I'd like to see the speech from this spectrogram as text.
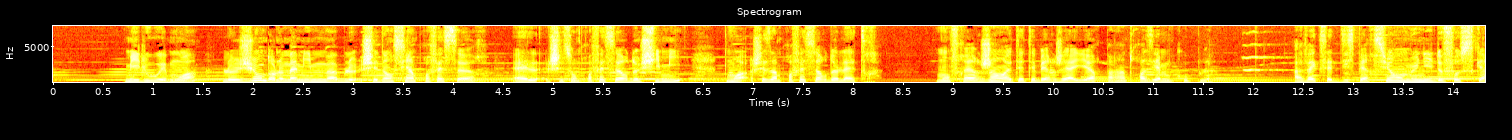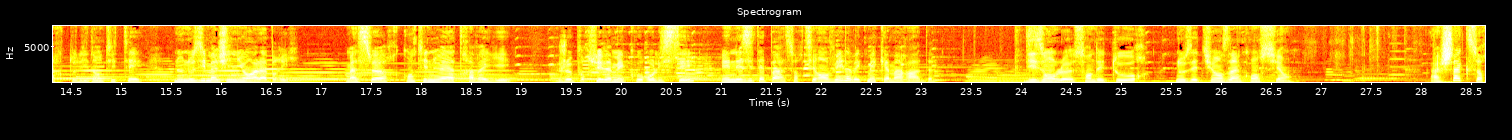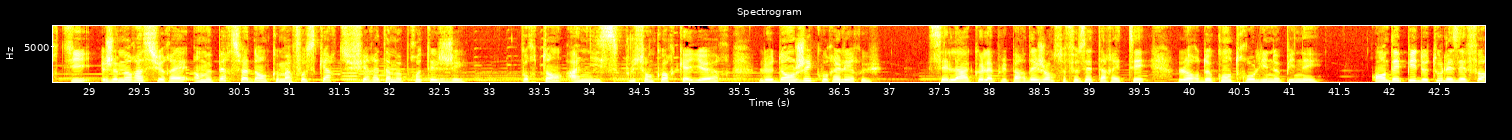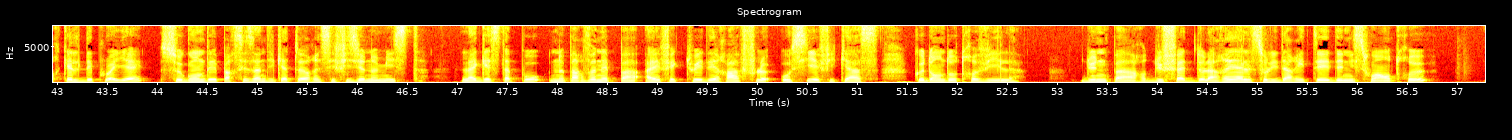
Milou et moi logions dans le même immeuble chez d'anciens professeurs, elle chez son professeur de chimie, moi chez un professeur de lettres. Mon frère Jean était hébergé ailleurs par un troisième couple. Avec cette dispersion munie de fausses cartes d'identité, nous nous imaginions à l'abri. Ma sœur continuait à travailler, je poursuivais mes cours au lycée et n'hésitais pas à sortir en ville avec mes camarades. Disons-le sans détour, nous étions inconscients. À chaque sortie, je me rassurais en me persuadant que ma fausse carte suffirait à me protéger. Pourtant, à Nice, plus encore qu'ailleurs, le danger courait les rues. C'est là que la plupart des gens se faisaient arrêter lors de contrôles inopinés. En dépit de tous les efforts qu'elle déployait, secondée par ses indicateurs et ses physionomistes, la Gestapo ne parvenait pas à effectuer des rafles aussi efficaces que dans d'autres villes. D'une part, du fait de la réelle solidarité des Niçois entre eux,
